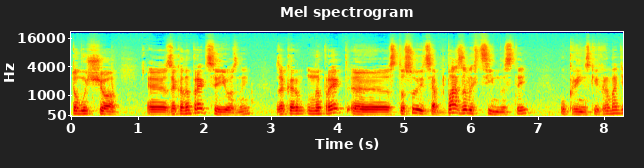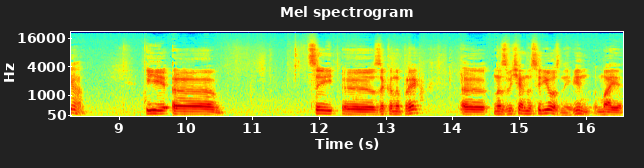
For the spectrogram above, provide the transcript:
Тому що е, законопроект серйозний, законопроект е, стосується базових цінностей українських громадян. І е, цей е, законопроект е, надзвичайно серйозний. Він має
